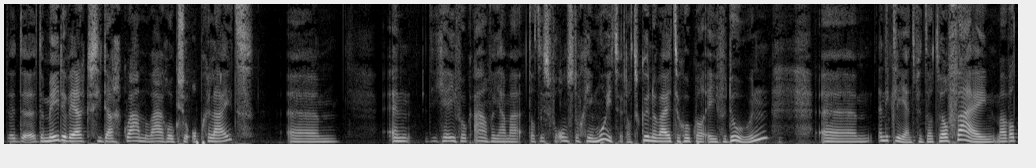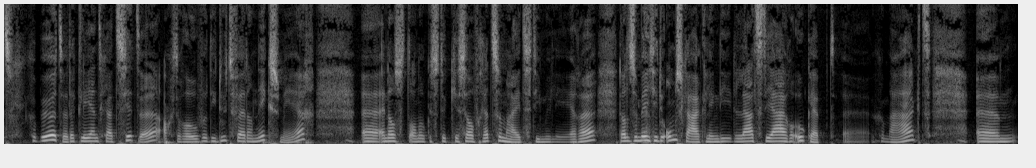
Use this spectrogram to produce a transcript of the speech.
de, de, de medewerkers die daar kwamen waren ook zo opgeleid... Ehm, En die geven ook aan van ja, maar dat is voor ons toch geen moeite. Dat kunnen wij toch ook wel even doen. Ehm, en die cliënt vindt dat wel fijn. Maar wat gebeurt er? De cliënt gaat zitten achterover, die doet verder niks meer. Uh, en als het dan ook een stukje zelfredzaamheid stimuleren, dat is een beetje de omschakeling die je de laatste jaren ook hebt uh, gemaakt. Um,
